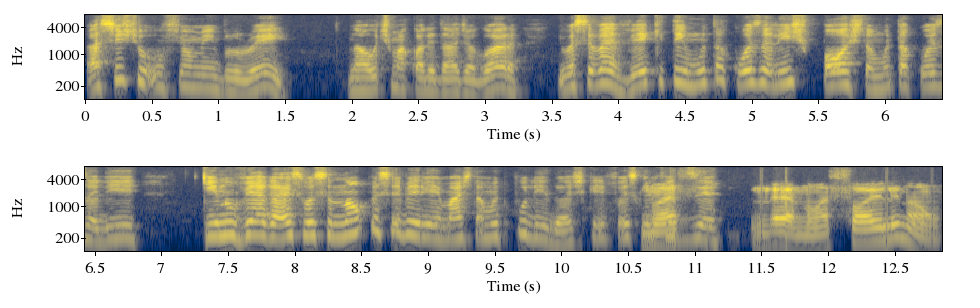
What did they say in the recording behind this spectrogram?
assiste o filme em Blu-ray, na última qualidade agora, e você vai ver que tem muita coisa ali exposta, muita coisa ali que no VHS você não perceberia, a imagem está muito polida. Acho que foi isso que não ele é, quis dizer. É, não é só ele não.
